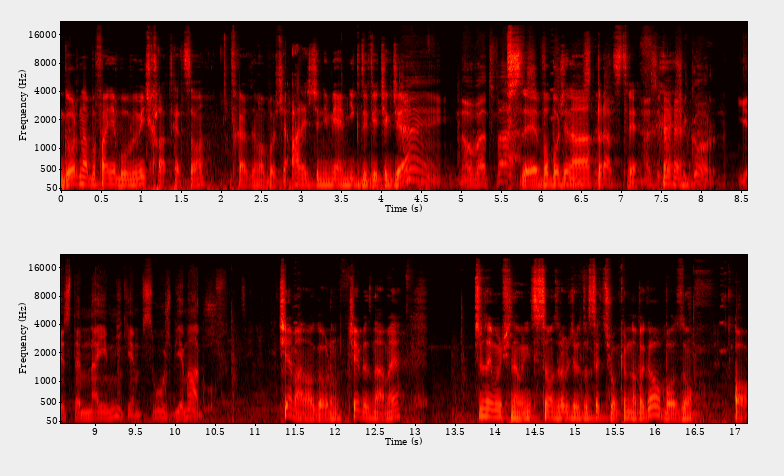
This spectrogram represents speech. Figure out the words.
Gorna, bo fajnie byłoby mieć klatkę, co? W każdym obozie. Ale jeszcze nie miałem nigdy, wiecie gdzie? Hej, nowa twarz. W, w obozie na bractwie. Nazywam się Gorn. Jestem najemnikiem w służbie magów. Siemano, Gorn, ciebie znamy. Czym zajmujemy się na ulicy? Co mam zrobić, żeby dostać członkiem nowego obozu? O,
